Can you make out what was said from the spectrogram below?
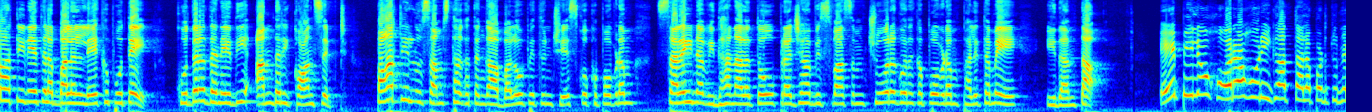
పార్టీ నేతల బలం లేకపోతే కుదరదనేది అందరి కాన్సెప్ట్. పార్టీలను సంస్థాగతంగా బలోపేతం చేసుకోకపోవడం సరైన విధానాలతో ప్రజా విశ్వాసం చూరగొనకపోవడం ఫలితమే ఇదంతా. ఏపీలో హోరాహోరీగా తలపడుతున్న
